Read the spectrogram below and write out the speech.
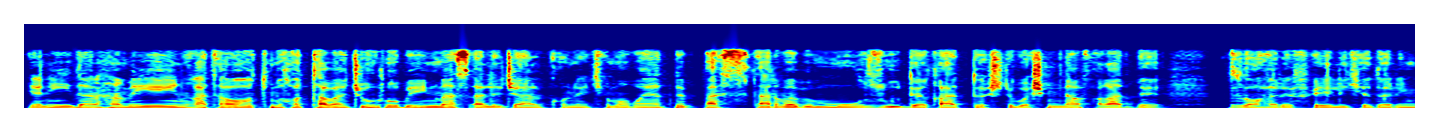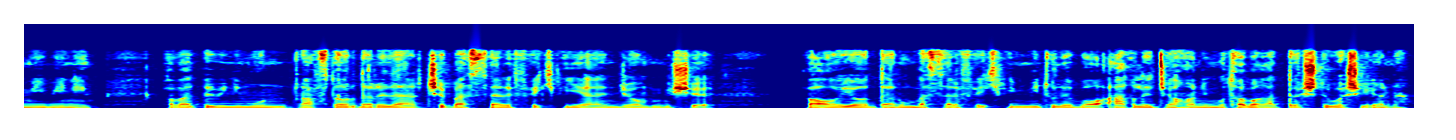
یعنی در همه این قطعات می‌خواد توجه رو به این مسئله جلب کنه که ما باید به بستر و به موضوع دقت داشته باشیم نه فقط به ظاهر فعلی که داریم می‌بینیم. و باید ببینیم اون رفتار داره در چه بستر فکری انجام میشه و آیا در اون بستر فکری می‌تونه با عقل جهانی مطابقت داشته باشه یا نه.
